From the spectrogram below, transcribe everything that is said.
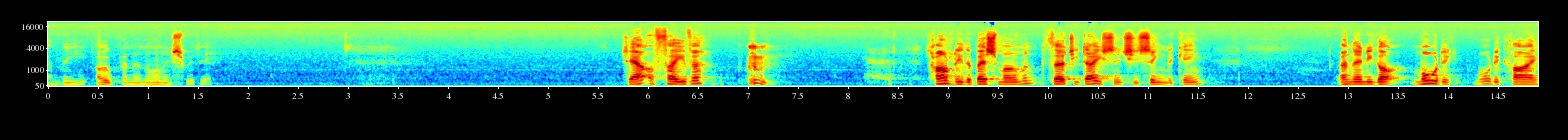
and be open and honest with it. She's out of favour. it's hardly the best moment. 30 days since she's seen the king. And then you got Mordecai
